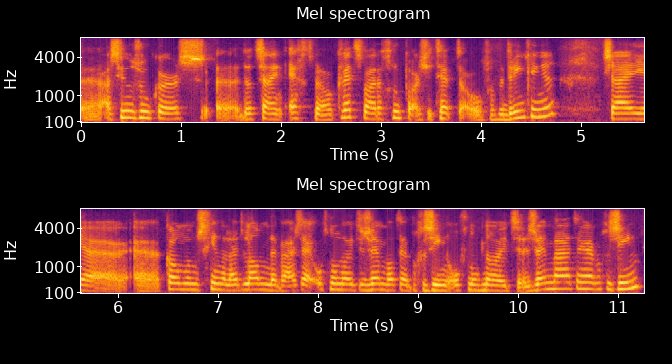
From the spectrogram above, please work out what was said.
uh, asielzoekers, uh, dat zijn echt wel kwetsbare groepen als je het hebt over verdrinkingen. Zij komen misschien wel uit landen waar zij of nog nooit een zwembad hebben gezien of nog nooit zwemwater hebben gezien.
